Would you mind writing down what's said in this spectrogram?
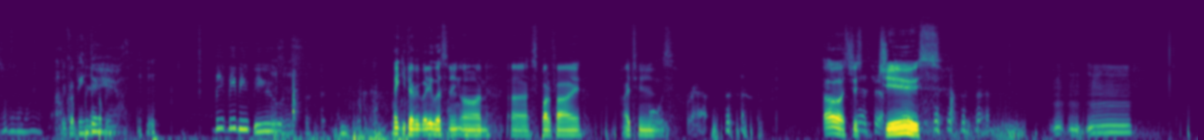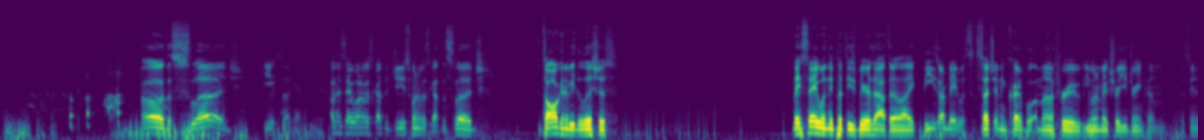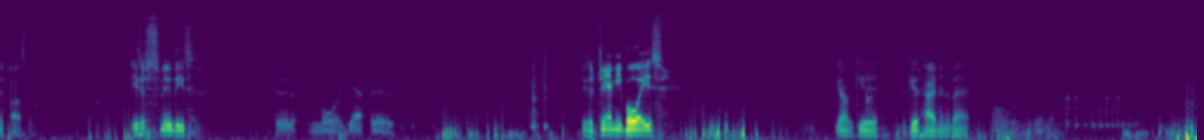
I'm gripping death. Beep, beep, beep, beep. Thank you to everybody listening on uh, Spotify, iTunes. crap. Oh, it's just Yeah, it's juice. Mm-mm-mm. Oh, the sludge. You- I was gonna say one of us got the juice, one of us got the sludge. It's all gonna be delicious. They say when they put these beers out, they're like, these are made with such an incredible amount of fruit. You want to make sure you drink them as soon as possible. These are smoothies. Good lord. Yes, it is. These are jammy boys. Got all the good, the good hiding in the back. Holy goodness.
